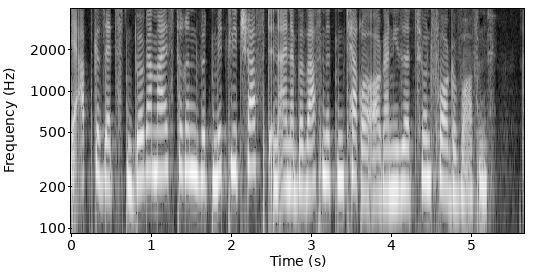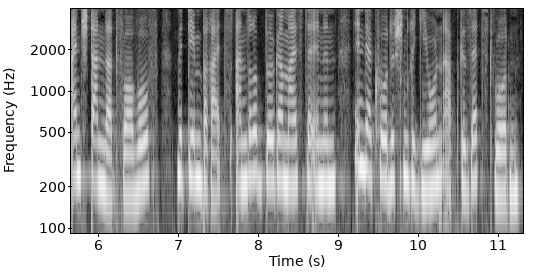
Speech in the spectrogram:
Der abgesetzten Bürgermeisterin wird Mitgliedschaft in einer bewaffneten Terrororganisation vorgeworfen. Ein Standardvorwurf, mit dem bereits andere Bürgermeisterinnen in der kurdischen Region abgesetzt wurden.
